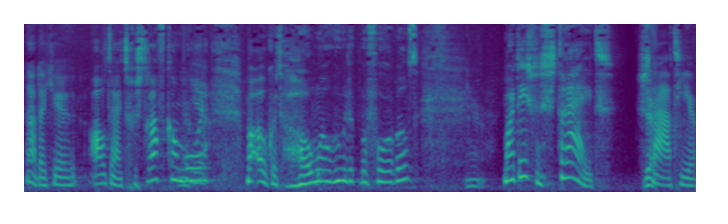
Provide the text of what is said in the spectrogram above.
nou, dat je altijd gestraft kan worden. Ja. Maar ook het homohuwelijk bijvoorbeeld. Ja. Maar het is een strijd staat hier.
